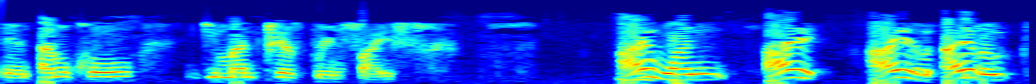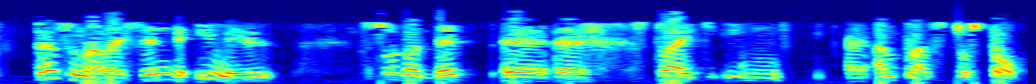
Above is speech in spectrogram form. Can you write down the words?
and AMCU demand 12.5. I want, I, I, I wrote personal, I sent the email so that that uh, uh, strike in uh, Amplats to stop.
